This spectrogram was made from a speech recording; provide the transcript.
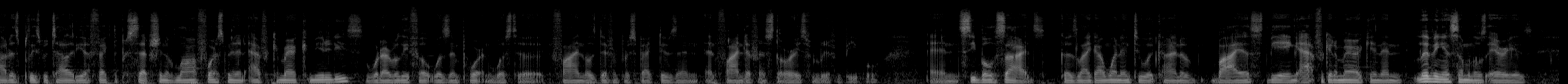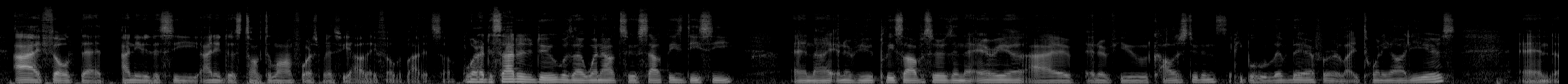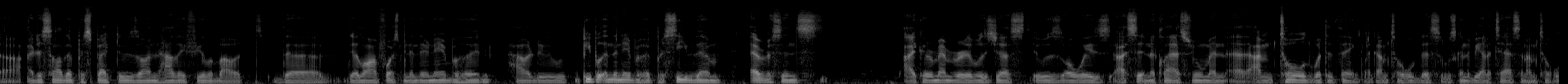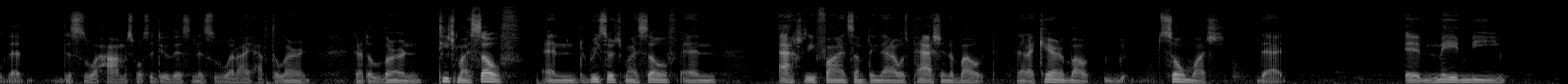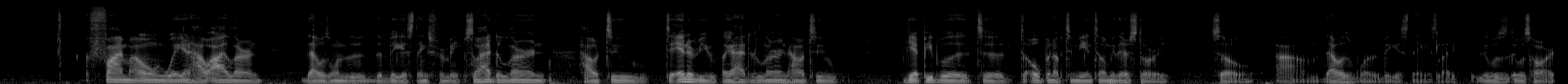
how does police brutality affect the perception of law enforcement in African American communities? What I really felt was important was to find those different perspectives and, and find different stories from different people and see both sides. Because, like, I went into it kind of biased, being African American and living in some of those areas. I felt that I needed to see, I needed to talk to law enforcement and see how they felt about it. So, what I decided to do was I went out to Southeast DC and I interviewed police officers in the area. I interviewed college students, people who lived there for like 20 odd years. And uh, I just saw their perspectives on how they feel about the their law enforcement in their neighborhood. How do people in the neighborhood perceive them? Ever since I could remember, it was just it was always I sit in a classroom and uh, I'm told what to think. Like I'm told this was going to be on a test, and I'm told that this is how I'm supposed to do this, and this is what I have to learn. I got to learn, teach myself and research myself and actually find something that I was passionate about and that I cared about so much that it made me find my own way and how I learn. That was one of the, the biggest things for me. So I had to learn how to to interview. Like I had to learn how to get people to, to, to open up to me and tell me their story. So um, that was one of the biggest things. Like it was it was hard.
